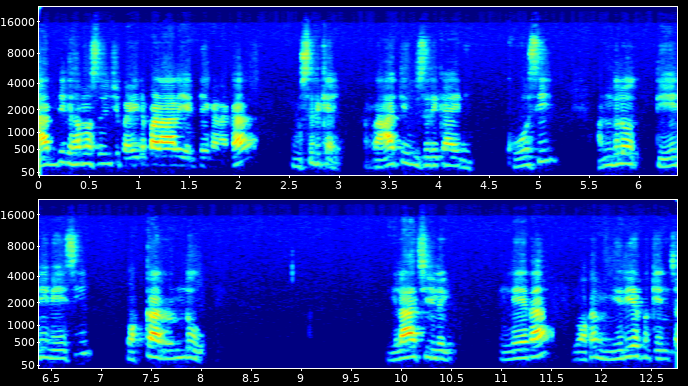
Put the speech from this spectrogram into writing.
ఆర్థిక సమస్య నుంచి బయటపడాలి అంటే కనుక ఉసిరికాయ రాతి ఉసిరికాయని కోసి అందులో తేనె వేసి ఒక్క రెండు ఇలాచీలు లేదా ఒక మిరియపు గింజ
